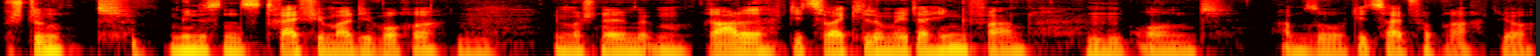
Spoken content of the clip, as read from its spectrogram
bestimmt mindestens drei, viermal die Woche. Mhm immer schnell mit dem Radl die zwei Kilometer hingefahren mhm. und haben so die Zeit verbracht, ja.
